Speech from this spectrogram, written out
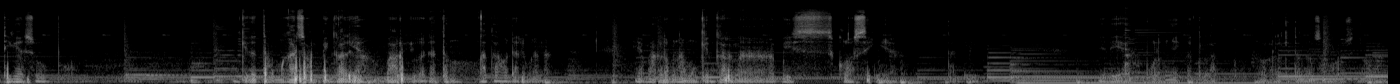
3 subuh. Kita makan samping kali ya baru juga datang. Nggak tahu dari mana. Ya maklum lah mungkin karena habis closing ya tadi. Jadi ya pulangnya ikut telat. Udah kita nggak usah ngurus nih orang.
